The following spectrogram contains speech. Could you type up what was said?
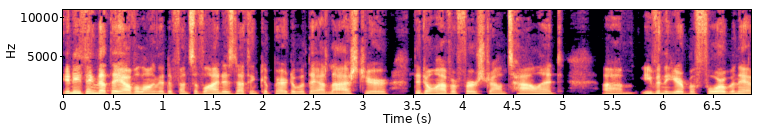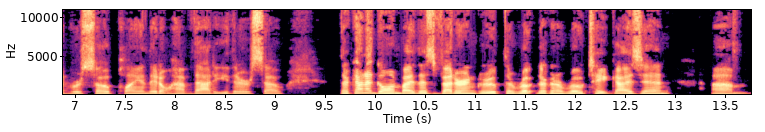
anything that they have along the defensive line is nothing compared to what they had last year. They don't have a first round talent. Um, even the year before when they had Rousseau playing, they don't have that either. So they're kind of going by this veteran group. They're ro- they're going to rotate guys in. Um,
